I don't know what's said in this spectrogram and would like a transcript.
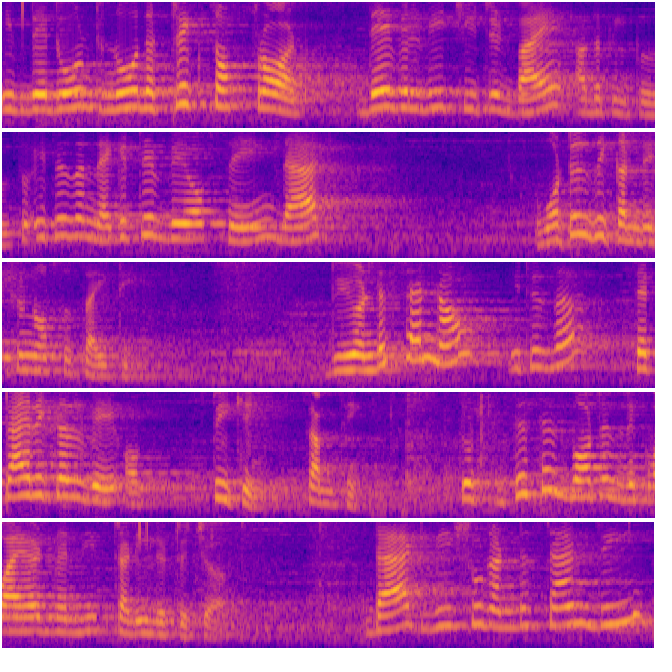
if they don't know the tricks of fraud, they will be cheated by other people. So, it is a negative way of saying that what is the condition of society. Do you understand now? It is a satirical way of speaking something. So, this is what is required when we study literature that we should understand the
